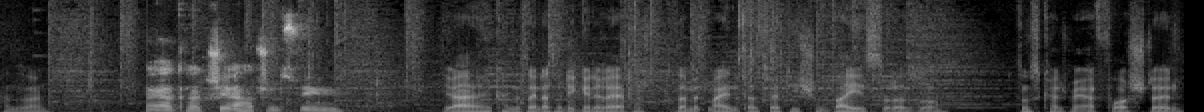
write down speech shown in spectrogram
Kann sein. Ja, Er hat er hat schon, deswegen. Ja, kann sein, dass er die generell einfach damit meint, dass er die schon weiß oder so. Sonst kann ich mir eher vorstellen.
